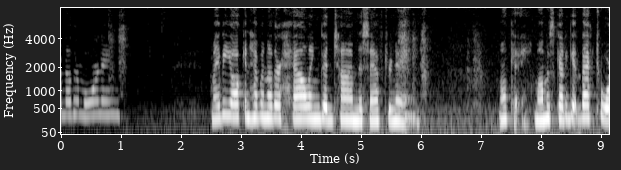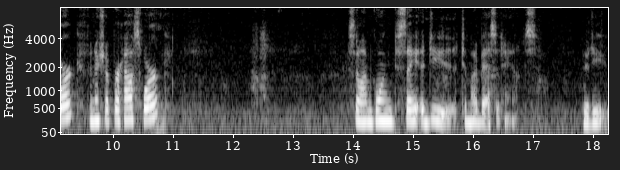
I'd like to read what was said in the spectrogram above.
Another morning? Maybe y'all can have another howling good time this afternoon. Okay, Mama's got to get back to work, finish up her housework. So I'm going to say adieu to my basset hounds. Adieu.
